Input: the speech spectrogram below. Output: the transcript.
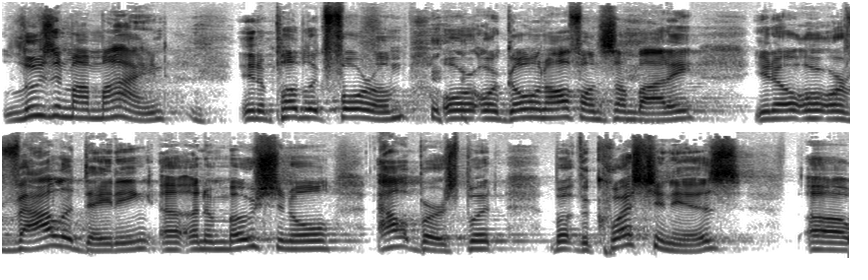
losing my mind in a public forum or or going off on somebody you know, or, or validating uh, an emotional outburst. But but the question is, uh,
